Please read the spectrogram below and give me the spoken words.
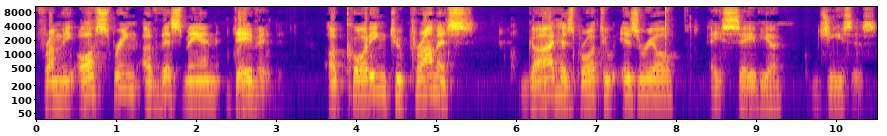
From the offspring of this man, David, according to promise, God has brought to Israel a Savior, Jesus.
